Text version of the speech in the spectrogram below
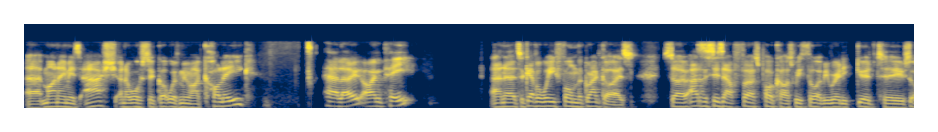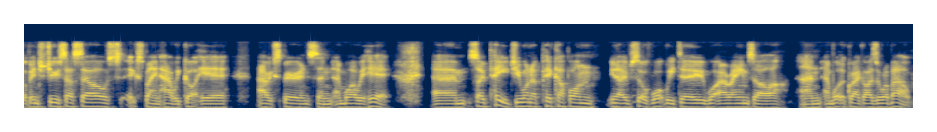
Uh, my name is Ash, and I've also got with me my colleague. Hello, I'm Pete. And uh, together we form the Grad Guys. So, as this is our first podcast, we thought it'd be really good to sort of introduce ourselves, explain how we got here, our experience, and, and why we're here. Um, so, Pete, do you want to pick up on, you know, sort of what we do, what our aims are, and, and what the Grad Guys are all about?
